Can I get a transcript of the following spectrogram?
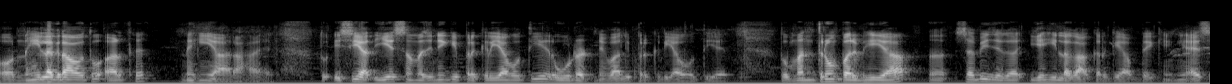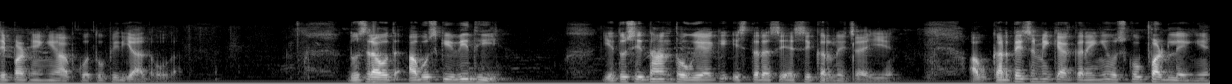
और नहीं लग रहा हो तो अर्थ नहीं आ रहा है। तो इसी ये समझने की प्रक्रिया होती है वो रटने वाली प्रक्रिया होती है। तो मंत्रों पर भी या सभी जगह यही लगा करके आप देखेंगे। ऐसे पढ़ेंगे आपको तो फिर याद होगा। दूसरा होता अब उसकी विधि। ये तो सिद्धांत हो गया कि इस तरह से ऐसे करने चाहिए। अब करते समय क्या करेंगे उसको पढ़ लेंगे।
